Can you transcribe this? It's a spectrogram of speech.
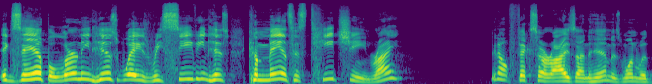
example, learning his ways, receiving his commands, his teaching, right? We don't fix our eyes on him as one would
